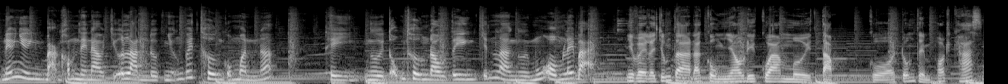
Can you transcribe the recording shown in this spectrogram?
nếu như bạn không thể nào chữa lành được những vết thương của mình á, thì người tổn thương đầu tiên chính là người muốn ôm lấy bạn. Như vậy là chúng ta đã cùng nhau đi qua 10 tập của Trốn Tìm Podcast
